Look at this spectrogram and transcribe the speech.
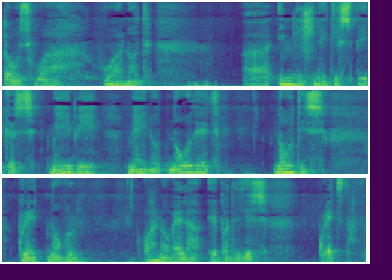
those who are who are not uh, English native speakers, maybe may not know that, know this great novel or novella, but it is great stuff.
